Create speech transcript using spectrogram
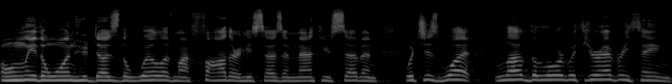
Only the one who does the will of my Father, he says in Matthew 7, which is what? Love the Lord with your everything.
